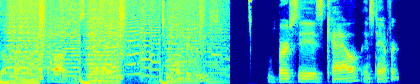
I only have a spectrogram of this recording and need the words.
We're first going to talk about UCLA two home victories versus Cal and Stanford.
